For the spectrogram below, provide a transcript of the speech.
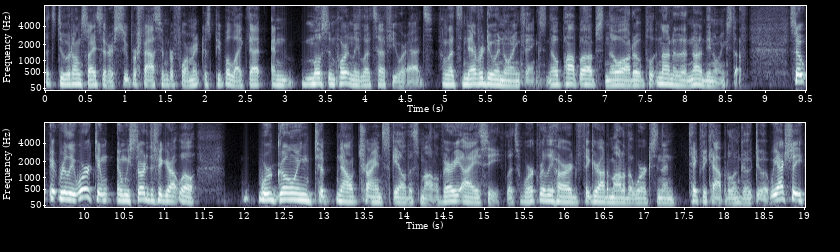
Let's do it on sites that are super fast and performant because people like that. And most importantly, let's have fewer ads. And let's never do annoying things. No pop-ups, no auto, none of the none of the annoying stuff. So it really worked, and, and we started to figure out well we're going to now try and scale this model. Very IAC. Let's work really hard, figure out a model that works, and then take the capital and go do it. We actually,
